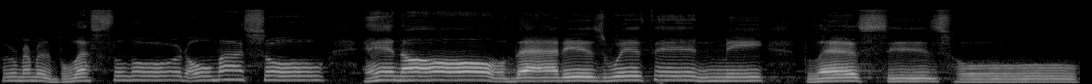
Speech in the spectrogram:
We remember, bless the Lord, O my soul, and all that is within me. Bless his holy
